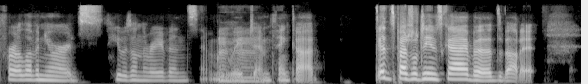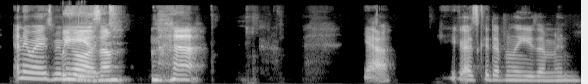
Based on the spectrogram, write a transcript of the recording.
for 11 yards. He was on the Ravens and we mm-hmm. waived him. Thank God. Good special teams guy, but that's about it. Anyways, moving we on. use him. yeah. You guys could definitely use him in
